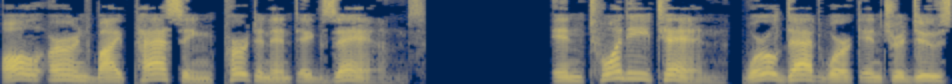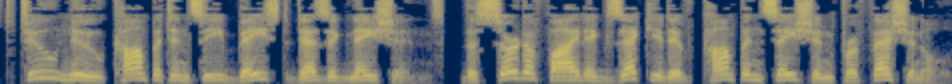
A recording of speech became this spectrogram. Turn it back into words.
all earned by passing pertinent exams. In 2010, WorldAtWork introduced two new competency-based designations, the Certified Executive Compensation Professional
